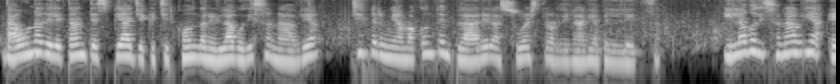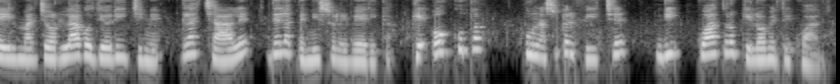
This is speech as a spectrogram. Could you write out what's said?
Da una delle tante spiagge che circondano il lago di Sanabria ci fermiamo a contemplare la sua straordinaria bellezza. Il lago di Sanabria è il maggior lago di origine glaciale della penisola iberica, che occupa una superficie di 4 km quadri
